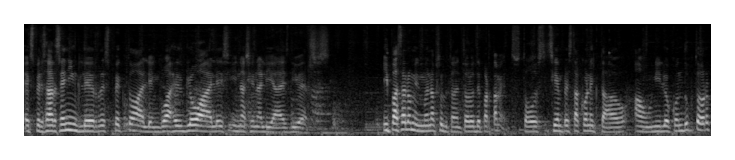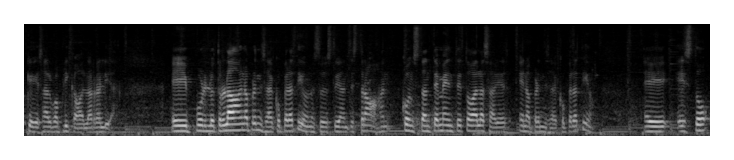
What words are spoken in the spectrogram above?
expresarse en inglés respecto a lenguajes globales y nacionalidades diversas. Y pasa lo mismo en absolutamente todos los departamentos. Todo siempre está conectado a un hilo conductor que es algo aplicado a la realidad. Eh, por el otro lado, en aprendizaje cooperativo, nuestros estudiantes trabajan constantemente todas las áreas en aprendizaje cooperativo. Eh, esto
